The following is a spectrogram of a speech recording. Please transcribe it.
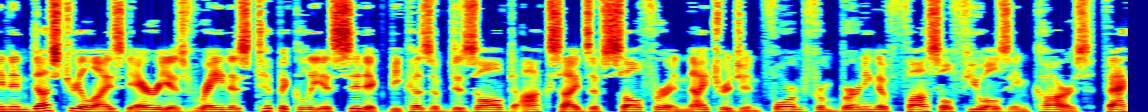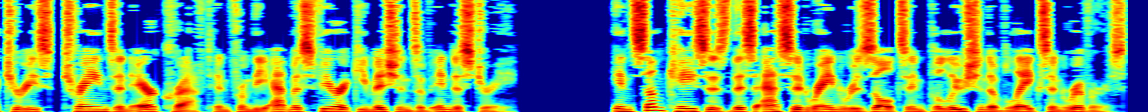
In industrialized areas rain is typically acidic because of dissolved oxides of sulfur and nitrogen formed from burning of fossil fuels in cars, factories, trains and aircraft and from the atmospheric emissions of industry. In some cases this acid rain results in pollution of lakes and rivers.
